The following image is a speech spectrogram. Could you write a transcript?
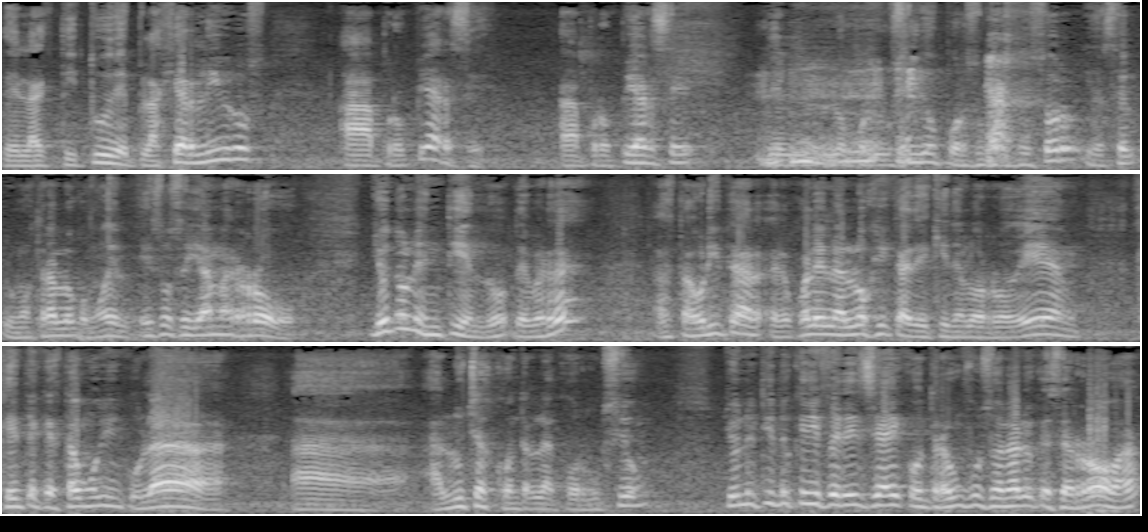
de la actitud de plagiar libros a apropiarse, a apropiarse de lo producido por su profesor y hacer, mostrarlo como él. Eso se llama robo. Yo no lo entiendo, de verdad, hasta ahorita, cuál es la lógica de quienes lo rodean, gente que está muy vinculada a, luchas contra la corrupción. Yo no entiendo qué diferencia hay contra un funcionario que se roba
